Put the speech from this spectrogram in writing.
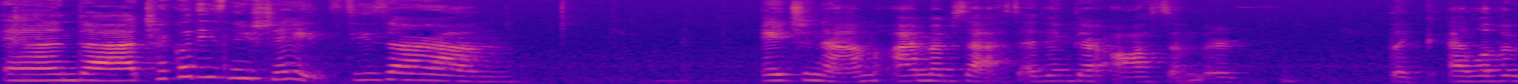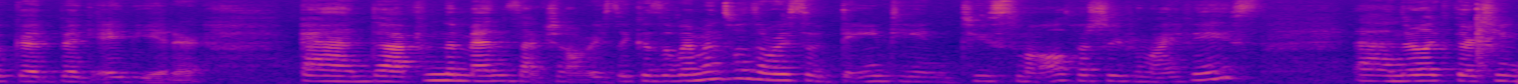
and uh, check out these new shades. These are um, H&M. I'm obsessed. I think they're awesome. They're like, I love a good big aviator. And uh, from the men's section, obviously, because the women's ones always so dainty and too small, especially for my face and they're like $13,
